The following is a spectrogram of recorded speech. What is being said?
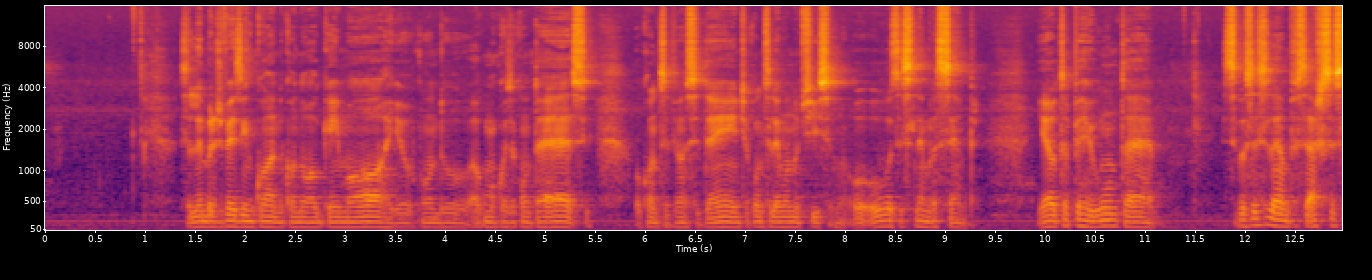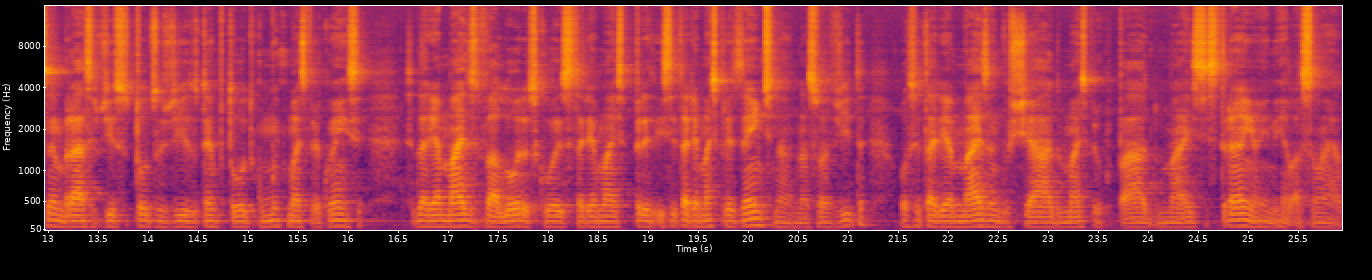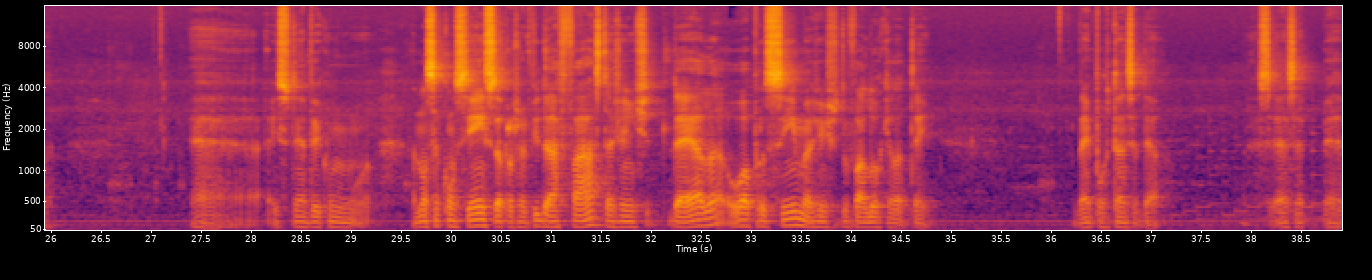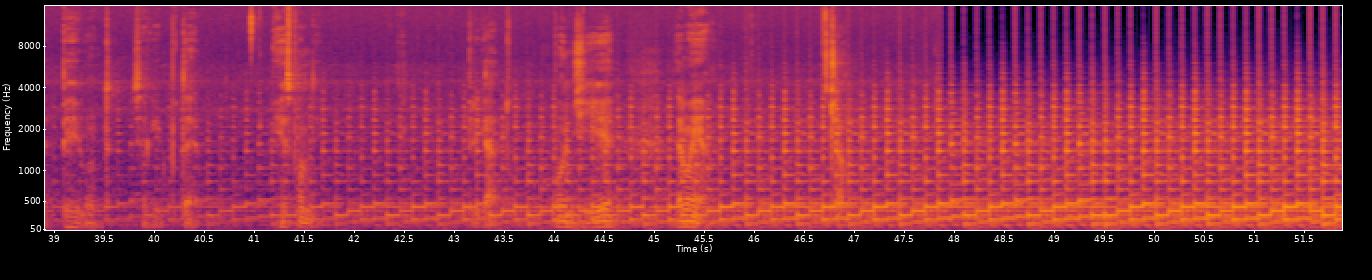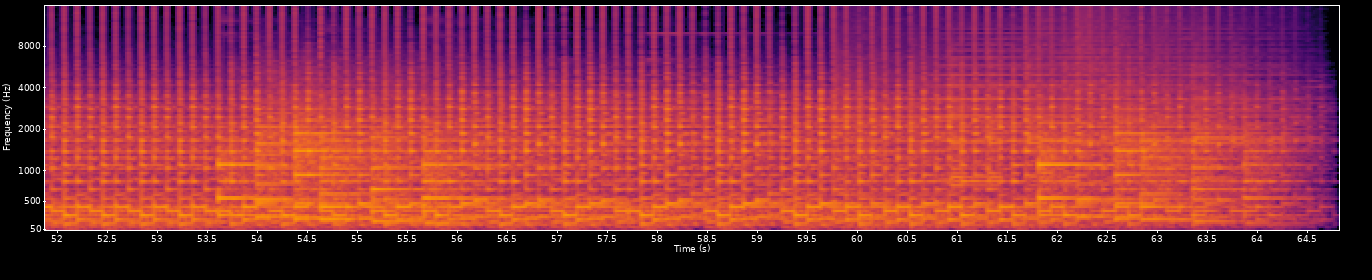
Você lembra de vez em quando, quando alguém morre, ou quando alguma coisa acontece, ou quando você vê um acidente, ou quando você lê uma notícia, ou, ou você se lembra sempre? E a outra pergunta é, se você se lembra, você acha que você se lembrasse disso todos os dias, o tempo todo, com muito mais frequência, você daria mais valor às coisas, estaria mais e você estaria mais presente na, na sua vida, ou você estaria mais angustiado, mais preocupado, mais estranho ainda em relação a ela? É, isso tem a ver com a nossa consciência da própria vida afasta a gente dela ou aproxima a gente do valor que ela tem, da importância dela. Essa, essa é a pergunta, se alguém puder responder. Obrigado. Bom dia. Até amanhã.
